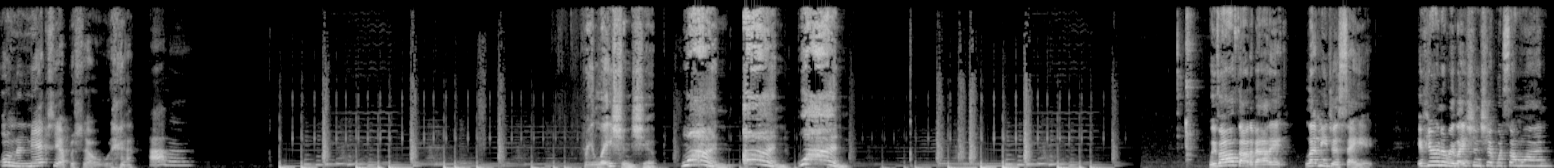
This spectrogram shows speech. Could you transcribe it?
on the next episode. Holla. Relationship. One on one. We've all thought about it. Let me just say it. If you're in a relationship with someone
